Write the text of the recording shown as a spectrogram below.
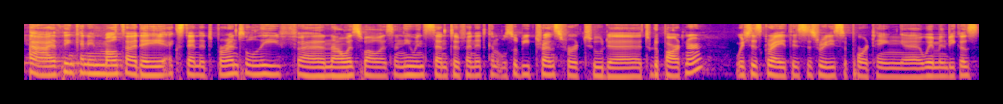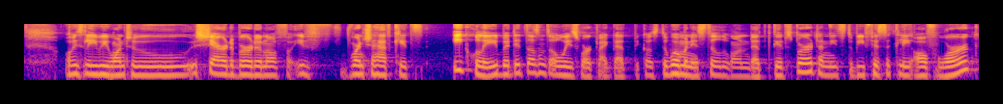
Yeah, I think and in Malta they extended parental leave uh, now as well as a new incentive, and it can also be transferred to the to the partner which is great. This is really supporting uh, women because obviously we want to share the burden of if once you have kids equally, but it doesn't always work like that because the woman is still the one that gives birth and needs to be physically off work.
